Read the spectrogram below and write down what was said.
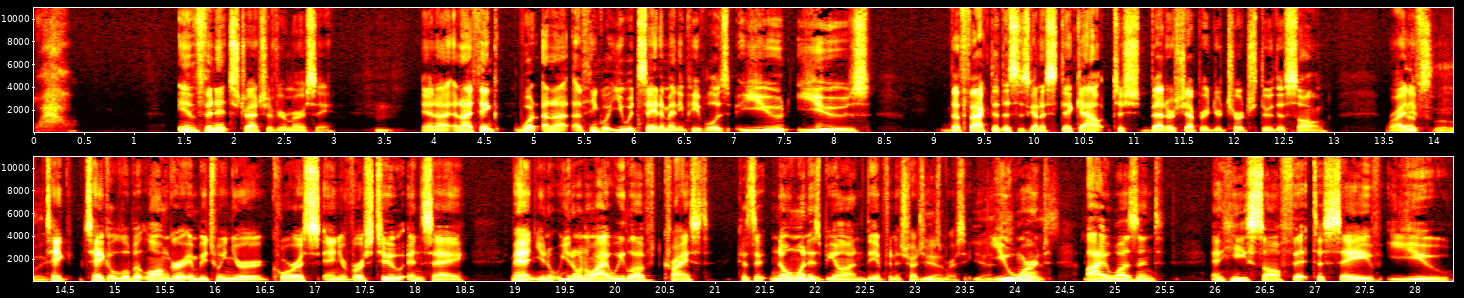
wow infinite stretch of your mercy Hmm. and i and i think what and I, I think what you would say to many people is you use the fact that this is going to stick out to sh- better shepherd your church through this song right? If- Absolutely. take take a little bit longer in between your chorus and your verse two and say man you know you don't know why we love christ? Because no one is beyond the infinite stretch of his mercy. Yes, you weren't. Yes, i wasn't. And he saw fit to save you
